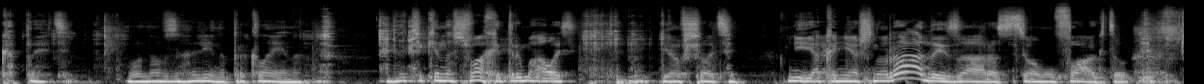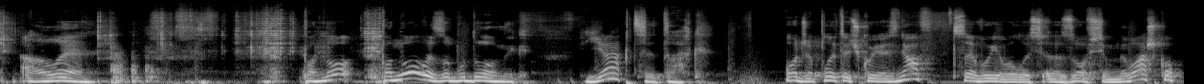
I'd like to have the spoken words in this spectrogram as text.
Капець, вона взагалі не приклеєна. Вона тільки на швах і трималась. Я в шоці. Ні, я, звісно, радий зараз цьому факту. Але. Пано... Панове забудовник, як це так? Отже, плиточку я зняв. Це виявилось е, зовсім не важко.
